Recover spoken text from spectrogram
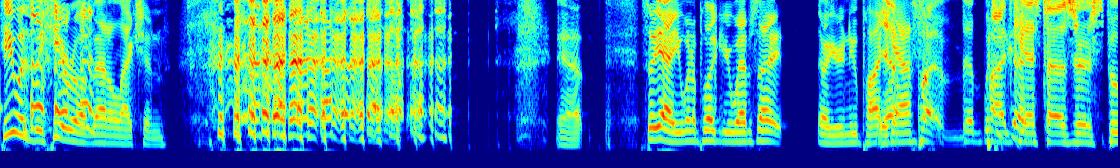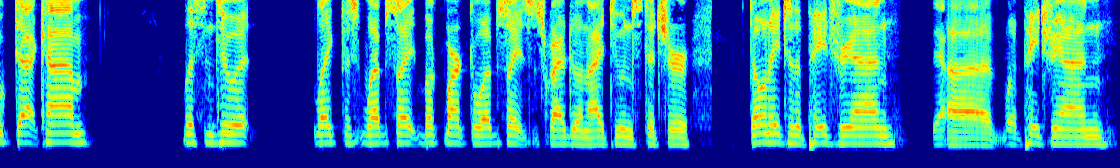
He was the hero of that election. yeah. So yeah, you want to plug your website or your new podcast? Yeah, po- is good. spook.com. Listen to it. Like this website, bookmark the website, subscribe to an iTunes, Stitcher, donate to the Patreon. Yep. Uh, what Patreon?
